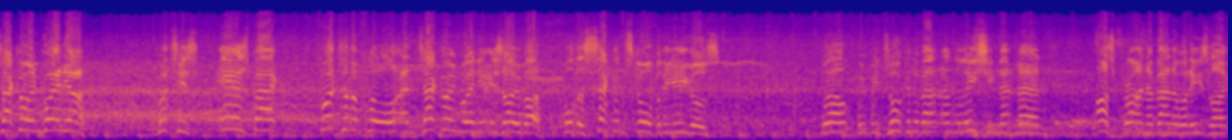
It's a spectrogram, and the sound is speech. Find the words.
Taku Ngwenya puts his ears back, foot to the floor, and Taku Ngwenya is over for the second score for the Eagles. Well, we've been talking about unleashing that man. Ask Bryan Habana what he's like.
